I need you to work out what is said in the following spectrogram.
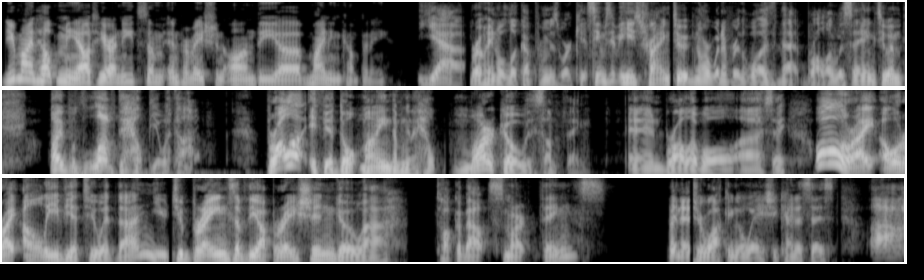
do you mind helping me out here? I need some information on the uh, mining company. Yeah, Brohane will look up from his work. It seems to be he's trying to ignore whatever it was that Brawla was saying to him. I would love to help you with that. Brawla, if you don't mind, I'm going to help Marco with something. And Brawla will uh, say, All right, all right, I'll leave you to it then. You two brains of the operation go uh, talk about smart things. And as you're walking away, she kind of says, Ah,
